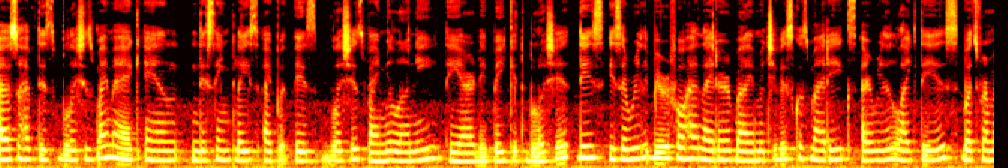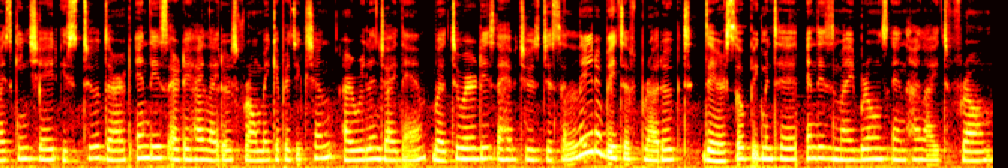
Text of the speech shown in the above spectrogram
I also have these blushes by MAC and in the same place I put these blushes by Milani. They are the baked blushes this is a really beautiful highlighter by Motives Cosmetics I really like this but for my skin shade it's too dark and these are the highlighters from Makeup Addiction. I really enjoy them but to wear this I have to use just a little bit of product. They are so pigmented and this is my bronze and highlight from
